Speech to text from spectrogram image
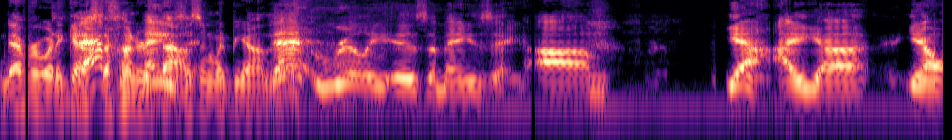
Never would have guessed a That's hundred amazing. thousand would be on there. That really is amazing. Um, yeah, I uh, you know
